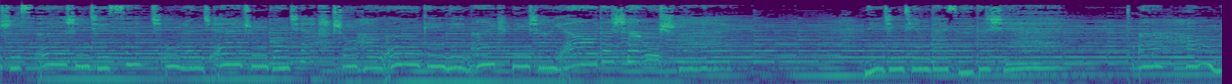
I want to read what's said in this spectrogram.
十四星期四，情人节去逛街，说好了给你买你想要的香水。你今天白色的鞋，它好美。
